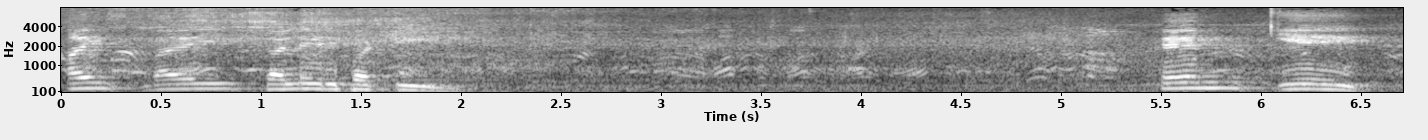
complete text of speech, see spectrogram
Fine by Kalleripatti. 10 8.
